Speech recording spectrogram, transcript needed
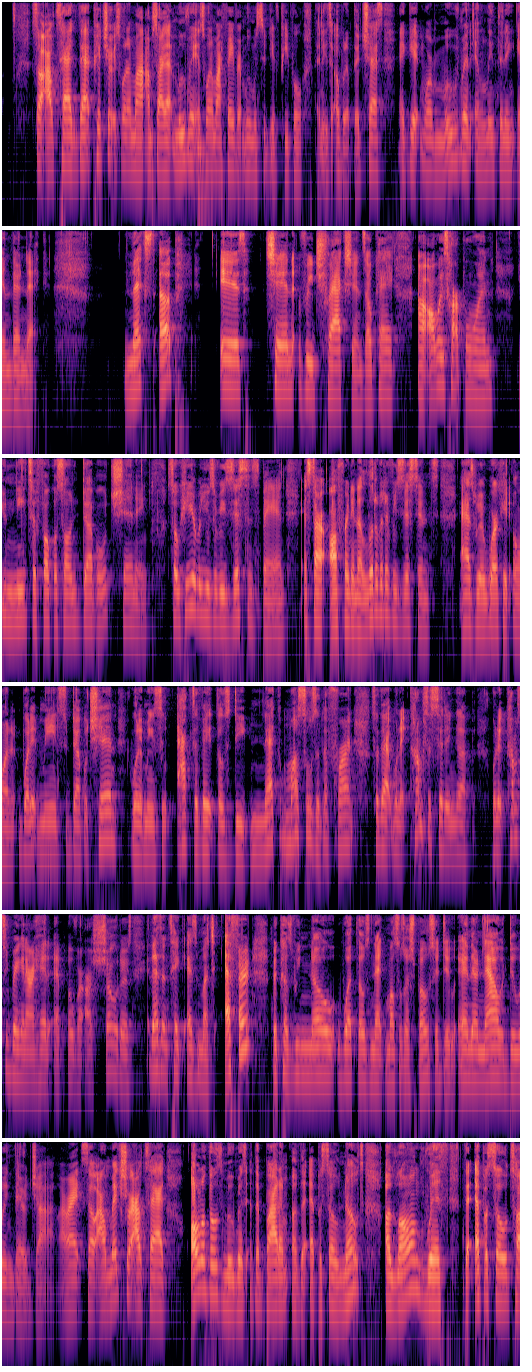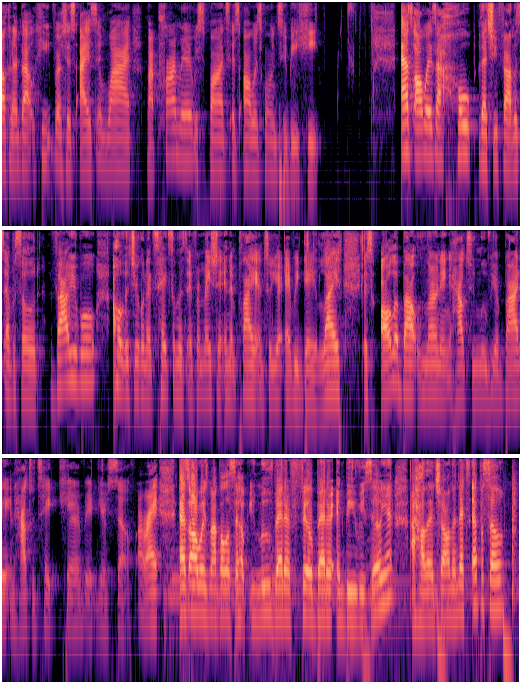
So I'll tag that picture. It's one of my, I'm sorry, that movement is one of my favorite movements to give people that need to open up their chest and get more movement and lengthening in their neck. Next up is chin retractions. Okay. I always harp on you need to focus on double chinning. So here we use a resistance band and start offering in a little bit of resistance as we're working on what it means to double chin, what it means to activate those deep neck muscles in the front so that when it comes to sitting up, when it comes to bringing our head up over our shoulders, it doesn't take as much effort because we know what those neck muscles are supposed to do and they're now doing their job. All right. So I'll make sure I'll tag all of those movements at the bottom of the episode notes, along with the episode talking about heat versus ice and why my primary response is always going to be heat. As always, I hope that you found this episode valuable. I hope that you're going to take some of this information and apply it into your everyday life. It's all about learning how to move your body and how to take care of it yourself. All right. As always, my goal is to help you move better, feel better, and be resilient. I'll holler at y'all on the next episode.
